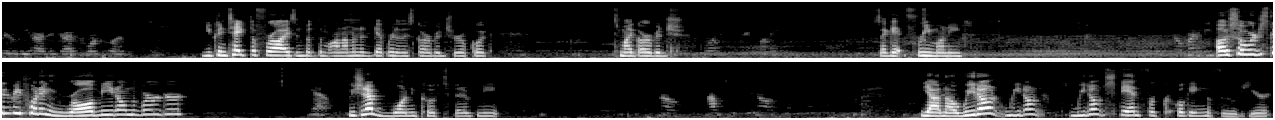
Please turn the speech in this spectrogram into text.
really hard to drive forklifts. You can take the fries and put them on. I'm gonna get rid of this garbage real quick. It's my garbage. You want free money? So I get free money. Don't mind me. Oh, so we're just gonna be putting raw meat on the burger? Yeah. We should have one cooked bit of meat. No, absolutely not. Yeah, no, we don't we don't we don't stand for cooking the food here.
